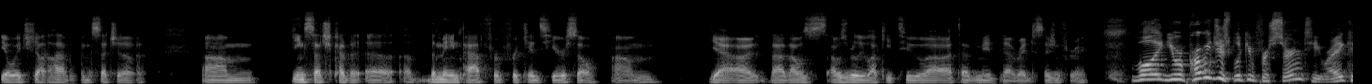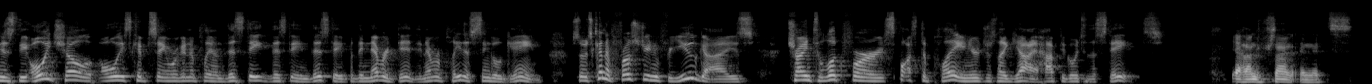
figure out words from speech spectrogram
the OHL having such a um, being such kind of a, a, the main path for for kids here. So um, yeah, I, that that was I was really lucky to uh, to have made that right decision for me. Well, you were probably just looking for certainty, right? Because the OHL always kept saying we're going to play on this date, this date, and this date, but they never did. They never played a single game. So it's kind of frustrating for you guys trying to look for spots to play and you're just like yeah i have to go to the states. Yeah 100% and it's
